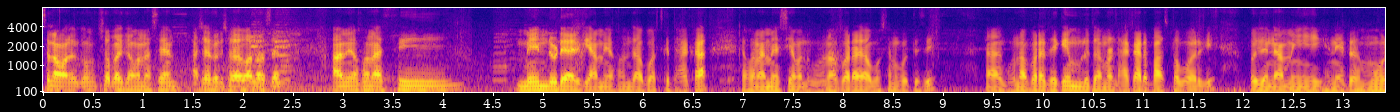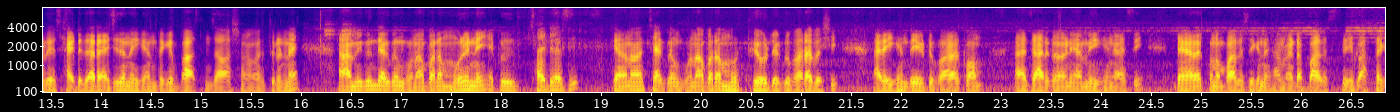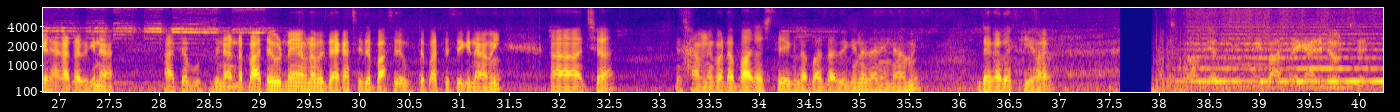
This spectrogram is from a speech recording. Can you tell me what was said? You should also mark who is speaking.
Speaker 1: আসসালামু আলাইকুম, সবাই কেমন আছেন? আশা করি সবাই ভালো আছেন। আমি এখন আছি মেন রোডে আর কি। আমি এখন যাব আজকে ঢাকা। এখন আমি আছি আমার ঘোনাপাড়ায় অবস্থান করতেছি। ঘোনাপাড়া থেকে মূলত আমরা ঢাকার বাস পাবো আর কি। ওই জন্য আমি এখানে একটা মোড়ে সাইডে দাঁড়ায় আছি যেন এখান থেকে বাস যাওয়ার সময় আমার তুলনায়। আমি কিন্তু একদম ঘোনাপাড়া মোড়ে নেই, একটু সাইডে আছি। কেননা হচ্ছে একদম ঘোনাপাড়া মোড় থেকে ওটা একটু ভাড়া বেশি আর এখান থেকে একটু ভাড়া কম। যার কারণে আমি এখানে আসি দেখা যাক কোনো বাস আছে কিনা, সামনে একটা বাস আসছে বাসটাকে ঢাকা যাবে কিনা। আচ্ছা বুঝতেছি না বাসে উঠলে আমি আপনাকে দেখাচ্ছি যে বাসে উঠতে পারতেছি কিনা আমি। আচ্ছা সামনে কটা বাস আসছে, এগুলো বাস যাবে কিনা জানি না আমি। দেখা যাক কী হয়। বাসে গাড়িতে উঠছে।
